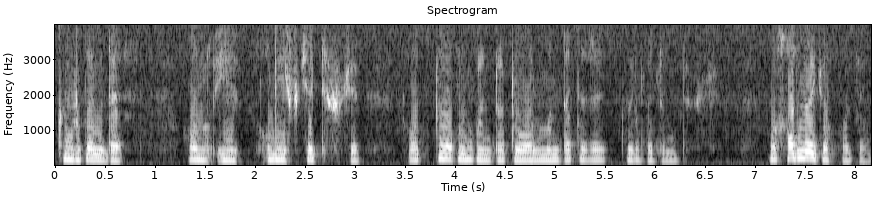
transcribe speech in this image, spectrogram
көргенде ол ипче түші. Вот тоғынғанда тоғынмында кізе көрбедім түші. Мұханна жоқ қожам.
